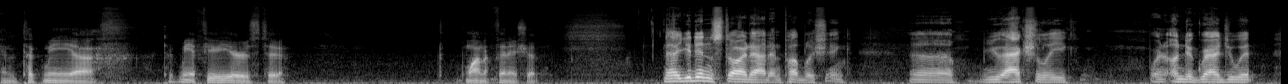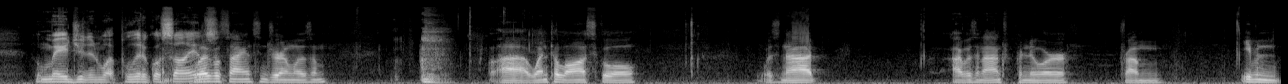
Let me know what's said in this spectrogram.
and it took me uh, took me a few years to want to finish it. Now you didn't start out in publishing. Uh, you actually were an undergraduate who majored in what, political science? Political science and journalism. uh, went to law school. Was not, I was an entrepreneur from even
